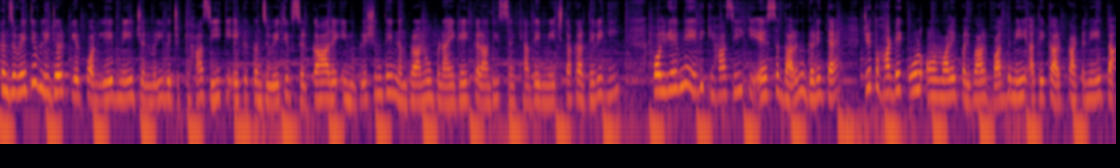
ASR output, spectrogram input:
ਕੰਜ਼ਰਵੇਟਿਵ ਲੀਡਰ ਪੀਅਰ ਪੋਲੀਏਵ ਨੇ ਜਨਵਰੀ ਵਿੱਚ ਕਿਹਾ ਸੀ ਕਿ ਇੱਕ ਕੰਜ਼ਰਵੇਟਿਵ ਸਰਕਾਰ ਇਮੀਗ੍ਰੇਸ਼ਨ ਦੇ ਨੰਬਰਾਂ ਨੂੰ ਬਣਾਏ ਗਏ ਘਰਾਂ ਦੀ ਸੰਖਿਆ ਦੇ ਮੇਚ ਤੱਕ ਕਰ ਦੇਵੇਗੀ। ਪੋਲੀਏਵ ਨੇ ਇਹ ਵੀ ਕਿਹਾ ਸੀ ਕਿ ਇਹ ਸਧਾਰਨ ਗਣਿਤ ਹੈ। ਜੇ ਤੁਹਾਡੇ ਕੋਲ ਆਉਣ ਵਾਲੇ ਪਰਿਵਾਰ ਵੱਧ ਨੇ ਅਤੇ ਘਰ ਘੱਟ ਨੇ, ਤਾਂ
